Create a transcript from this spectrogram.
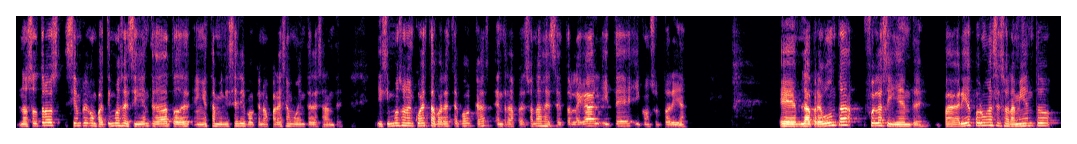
Nosotros siempre compartimos el siguiente dato en esta miniserie porque nos parece muy interesante. Hicimos una encuesta para este podcast entre las personas del sector legal, IT y consultoría. Eh, la pregunta fue la siguiente. ¿Pagarías por un asesoramiento,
